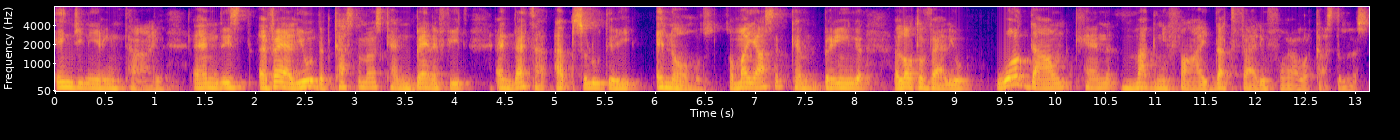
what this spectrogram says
engineering time. And is a value that customers can benefit and that's absolutely enormous. So my asset can bring a lot of value. Walk down can magnify that value for our customers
